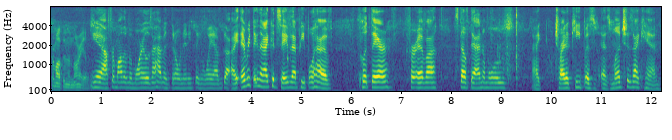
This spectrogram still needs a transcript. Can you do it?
from all the memorials. Yeah, from all the memorials. I haven't thrown anything away. I've got I, everything that I could save that people have put there forever. Stuffed animals. I try to keep as as much as I can.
